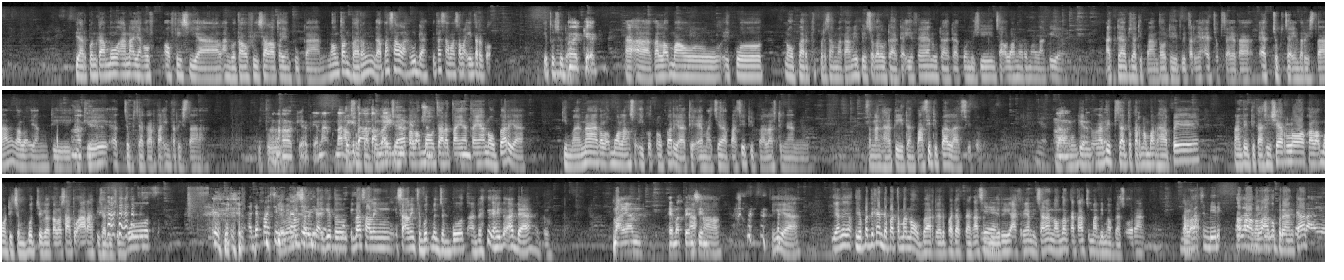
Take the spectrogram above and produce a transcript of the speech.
Biarpun kamu anak yang of- official, anggota official atau yang bukan, nonton bareng nggak masalah, udah kita sama-sama inter kok. Itu sudah. Oke. Ah, ah, kalau mau ikut nobar bersama kami. Besok kalau udah ada event, udah ada kondisi insya Allah normal lagi ya. Ada bisa dipantau di twitternya at Jogja, at Jogja Interista. Kalau yang di IG Oke. at Yogyakarta Interista. Itu Oke oke. Nah, nanti langsung kita tambahin aja. di kalau mau cara tanya-tanya nobar ya gimana? Kalau mau langsung ikut nobar ya DM aja. Pasti dibalas dengan senang hati dan pasti dibalas itu Ya. Nah, mungkin. oke. nanti bisa tukar nomor HP, nanti dikasih share lo. Kalau mau dijemput juga kalau satu arah bisa dijemput. Ada ya fasilitas memang sering juga. kayak gitu. Kita saling saling jemput menjemput. Ada kayak itu ada. Gitu. Lumayan hemat bensin. Ah, ah. iya. Yang yang penting kan dapat teman nobar daripada berangkat Iya. sendiri. Akhirnya di sana nonton kata cuma 15 orang. Kalau Berangkat sendiri. Pulang kalau gitu. aku berangkat, ya.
